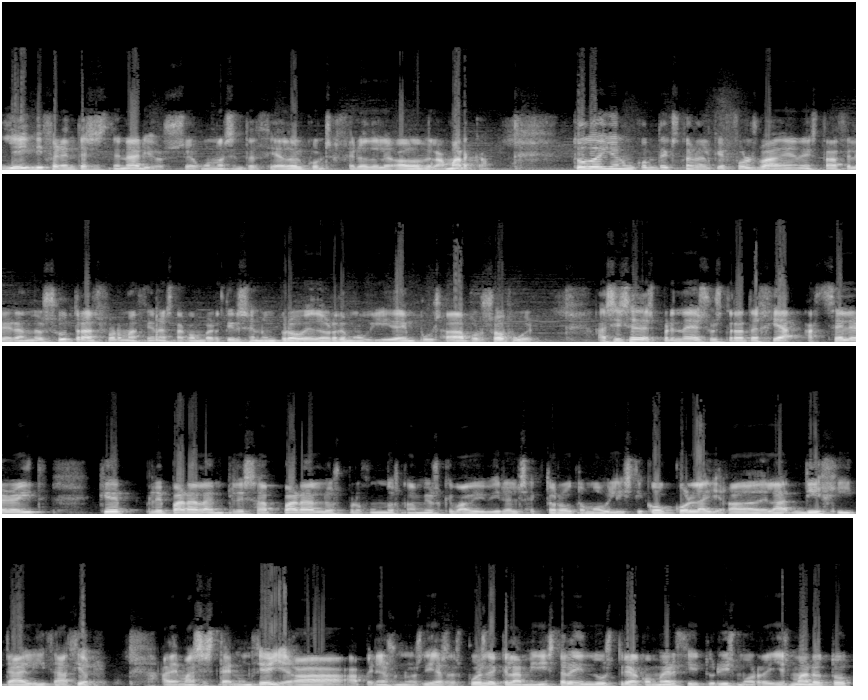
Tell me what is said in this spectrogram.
y hay diferentes escenarios, según ha sentenciado el consejero delegado de la marca. Todo ello en un contexto en el que Volkswagen está acelerando su transformación hasta convertirse en un proveedor de movilidad impulsada por software. Así se desprende de su estrategia Accelerate, que prepara a la empresa para los profundos cambios que va a vivir el sector automovilístico con la llegada de la digitalización. Además, este anuncio llega apenas unos días después de que la ministra de Industria, Comercio y Turismo, Reyes Maroto,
